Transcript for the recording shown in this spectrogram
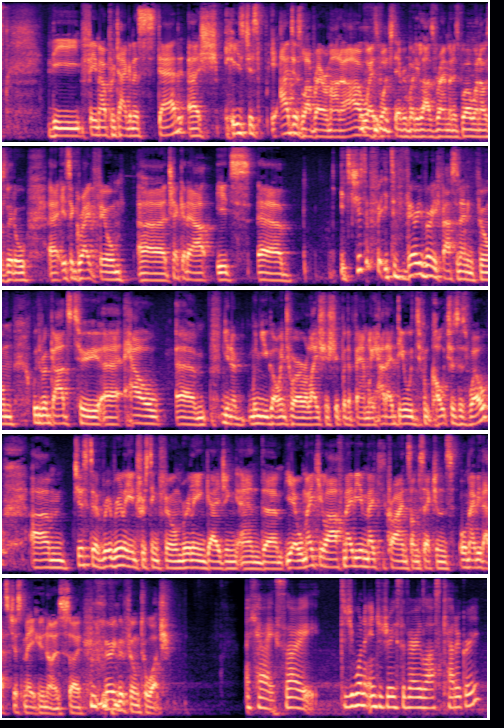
the female protagonist's dad. Uh, he's just, I just love Ray Romano. I always watched Everybody Loves Raymond as well when I was little. Uh, it's a great film. Uh, check it out. It's, uh, it's just a, it's a very, very fascinating film with regards to uh, how um, you know, when you go into a relationship with a family, how they deal with different cultures as well. Um, just a re- really interesting film, really engaging, and um, yeah, will make you laugh, maybe make you cry in some sections, or maybe that's just me, who knows. So, very good film to watch. Okay, so did you want to introduce the very last category?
